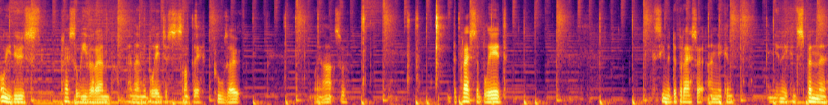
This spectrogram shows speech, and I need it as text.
all you do is press the lever in and then the blade just simply pulls out like that. So depress the blade. You can see me depress it and you can you know you can spin the,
